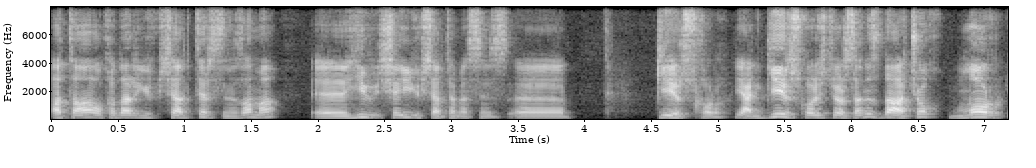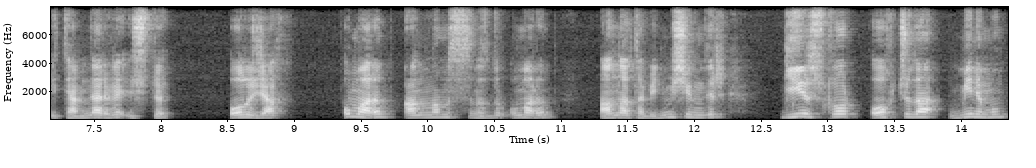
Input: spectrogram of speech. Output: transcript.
atağı o kadar yükseltirsiniz ama e, şeyi yükseltemezsiniz. E, gear score'u. Yani gear score istiyorsanız daha çok mor itemler ve üstü olacak. Umarım anlamışsınızdır. Umarım anlatabilmişimdir. Gear score okçuda minimum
